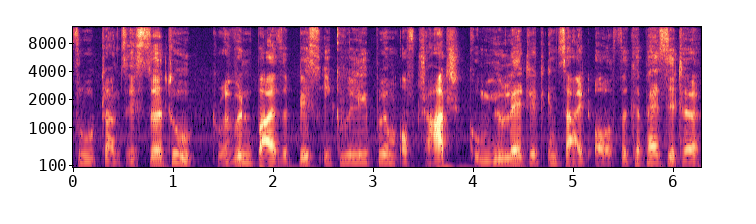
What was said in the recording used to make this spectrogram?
through transistor 2, driven by the disequilibrium of charge cumulated inside of the capacitor.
